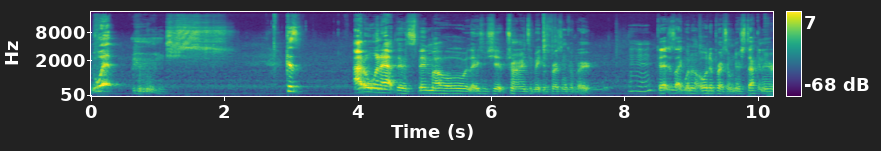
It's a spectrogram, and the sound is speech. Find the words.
What? Because I don't want to have to spend my whole relationship trying to make this person convert. Mm-hmm. Cause that's just like when an older person, when they're stuck in their,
